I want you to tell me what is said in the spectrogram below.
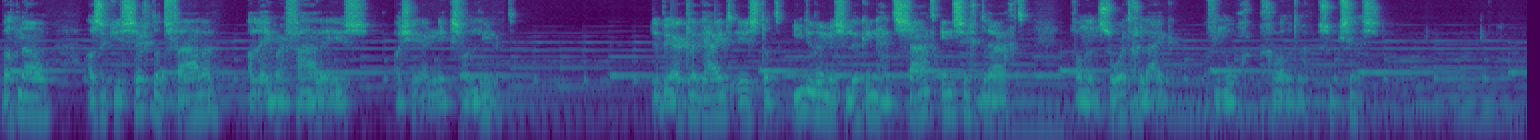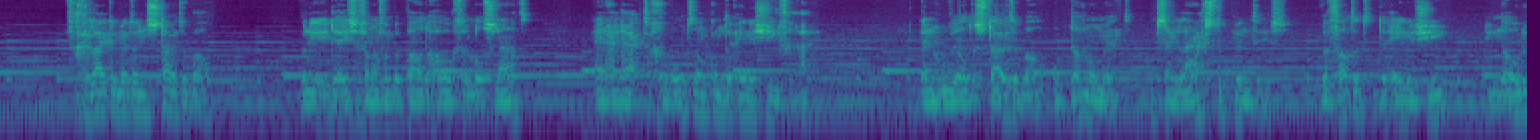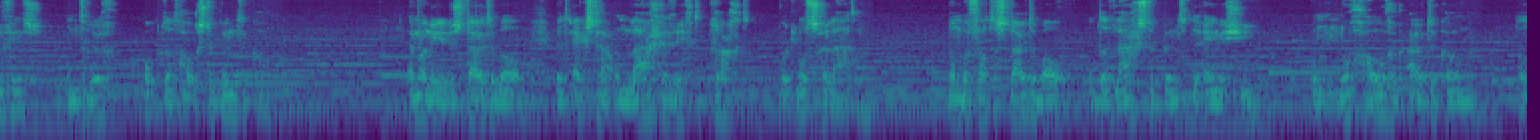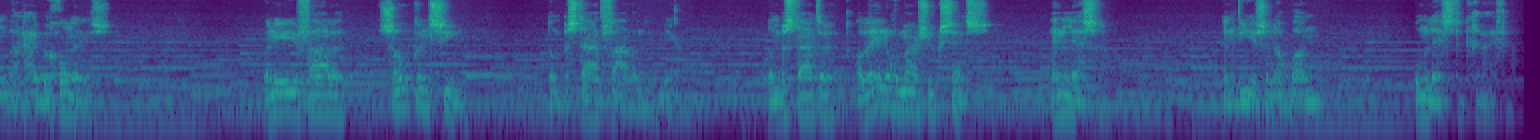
Wat nou als ik je zeg dat falen alleen maar falen is als je er niks van leert? De werkelijkheid is dat iedere mislukking het zaad in zich draagt van een soortgelijk of nog groter succes. Vergelijk het met een stuiterbal. Wanneer je deze vanaf een bepaalde hoogte loslaat en hij raakt de grond, dan komt er energie vrij. En hoewel de stuiterbal op dat moment op zijn laagste punt is, bevat het de energie die nodig is om terug op dat hoogste punt te komen. En wanneer de stuiterbal met extra omlaag gerichte kracht wordt losgelaten, dan bevat de stuiterbal op dat laagste punt de energie om nog hoger uit te komen dan waar hij begonnen is. Wanneer je falen zo kunt zien, dan bestaat falen niet meer. Dan bestaat er alleen nog maar succes en lessen. En wie is er nou bang om les te krijgen?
